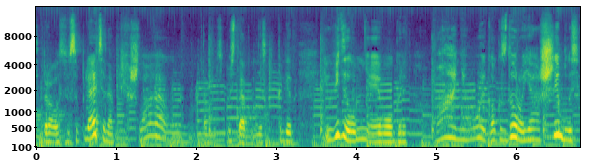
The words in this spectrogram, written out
собиралась усыплять, она пришла м, там, спустя несколько лет и увидела меня его, говорит, Ваня, ой, как здорово, я ошиблась,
